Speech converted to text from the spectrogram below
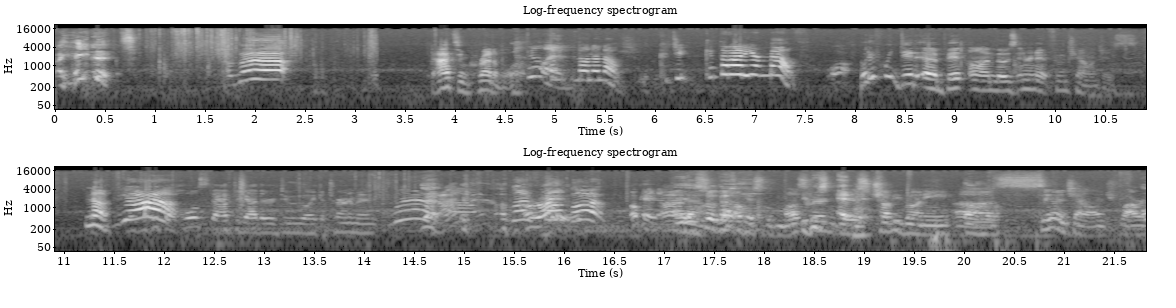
I hate it! That's incredible. Dylan! No, no, no. Could you get that out of your mouth? What if we did a bit on those internet food challenges? No. Get the whole staff together, do like a tournament. Yeah. All right. Okay. Uh, Yeah. So the okay. So the mustard, Who's there's chubby bunny, uh, Uh, cinnamon challenge, flour Oh,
